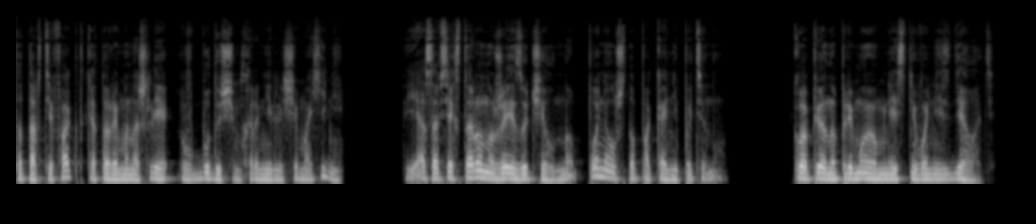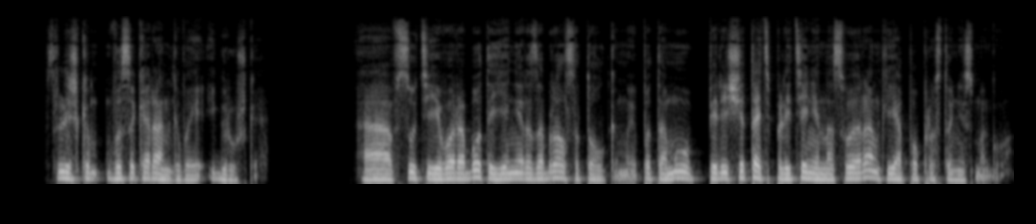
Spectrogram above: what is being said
Тот артефакт, который мы нашли в будущем хранилище Махини, я со всех сторон уже изучил, но понял, что пока не потяну. Копию напрямую мне с него не сделать. Слишком высокоранговая игрушка. А в сути его работы я не разобрался толком, и потому пересчитать плетение на свой ранг я попросту не смогу.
